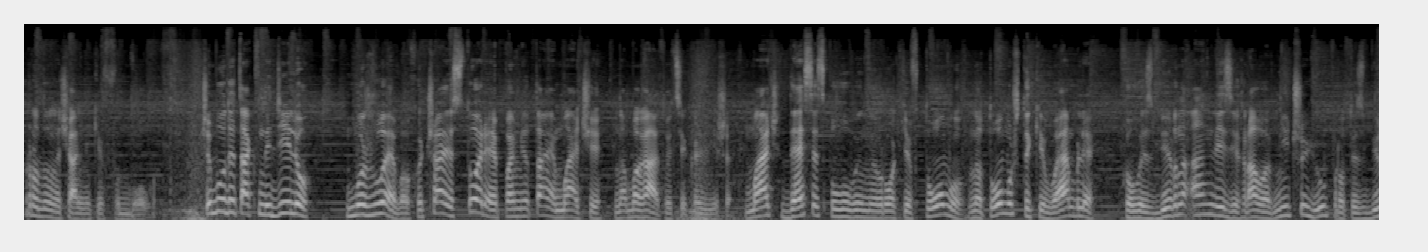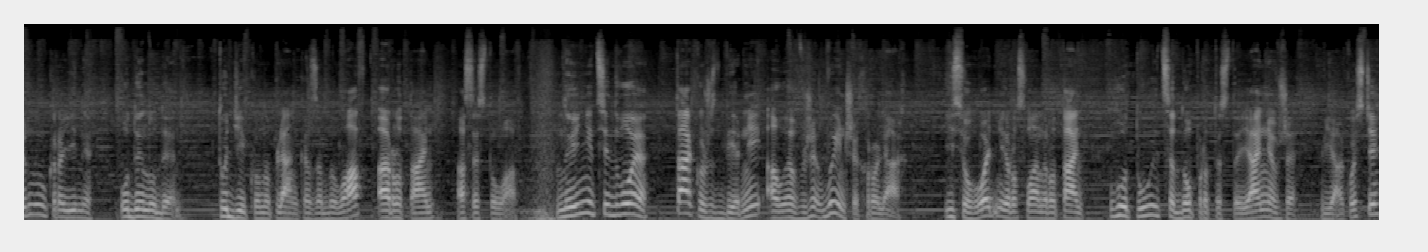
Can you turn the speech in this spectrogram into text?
родоначальників футболу. Чи буде так в неділю? Можливо, хоча історія пам'ятає матчі набагато цікавіше. Матч 10,5 років тому на тому ж таки Вемблі, коли збірна Англії зіграла в нічию проти збірної України 1-1. Тоді коноплянка забивав, а ротань асистував. Нині ці двоє також збірні, але вже в інших ролях. І сьогодні Руслан Ротань готується до протистояння вже в якості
